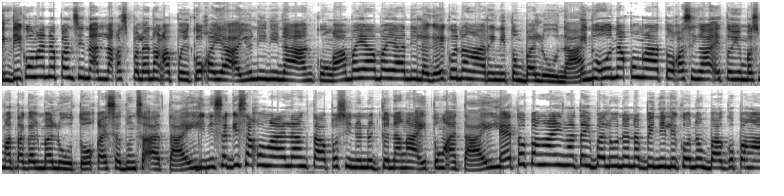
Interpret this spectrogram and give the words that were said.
Hindi ko nga napansin na ang lakas pala ng apoy ko kaya ayun hininaan ko nga. Maya maya nilagay ko na nga rin itong balunan. Inuuna ko nga to kasi nga ito yung mas matagal maluto kaysa dun sa atay. Ginisagisa ko nga lang tapos sinunod ko na nga itong atay. Eto pa nga yung atay balunan na binili ko nung bago pa nga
